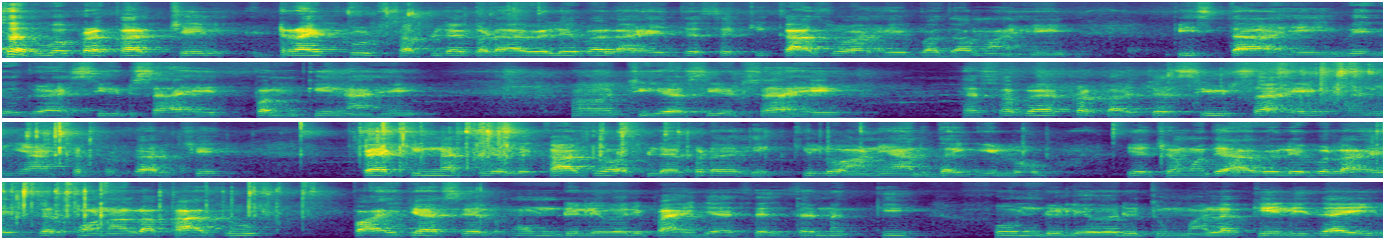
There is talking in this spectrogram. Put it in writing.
सर्व प्रकारचे ड्रायफ्रूट्स आपल्याकडं अवेलेबल आहेत. जसं की काजू आहे बदाम आहे पिस्ता आहे वेगवेगळ्या सीड्स आहेत पंपकिन आहे चिया सीड्स आहे. ह्या सगळ्या प्रकारच्या सीड्स आहे आणि या अशा प्रकारचे पॅकिंग असलेले काजू आपल्याकडं एक किलो आणि अर्धा किलो याच्यामध्ये अवेलेबल आहेत. जर कोणाला काजू पाहिजे असेल होम डिलिव्हरी पाहिजे असेल तर नक्की होम डिलिव्हरी तुम्हाला केली जाईल.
